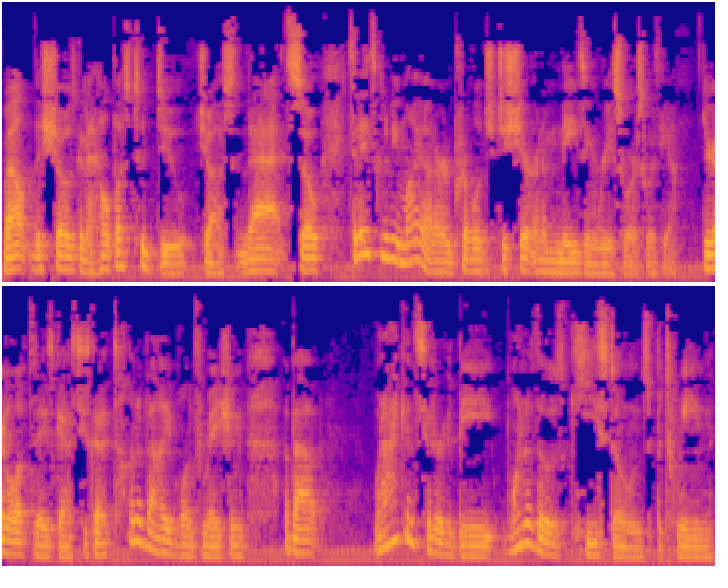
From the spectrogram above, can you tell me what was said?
Well, this show is going to help us to do just that. So today it's going to be my honor and privilege to share an amazing resource with you. You're going to love today's guest. He's got a ton of valuable information about what I consider to be one of those keystones between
